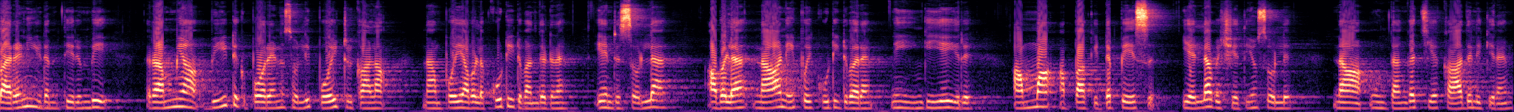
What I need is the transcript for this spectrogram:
பரணியிடம் திரும்பி ரம்யா வீட்டுக்கு போறேன்னு சொல்லி போயிட்டு இருக்காளாம் நான் போய் அவளை கூட்டிட்டு வந்துடுறேன் என்று சொல்ல அவளை நானே போய் கூட்டிட்டு வரேன். நீ இங்கேயே இரு. அம்மா அப்பா கிட்ட பேசு. எல்லா விஷயத்தையும் சொல்லு. நான் உன் தங்கச்சியை காதலிக்கிறேன்.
